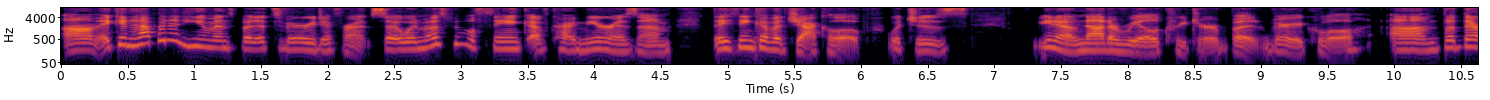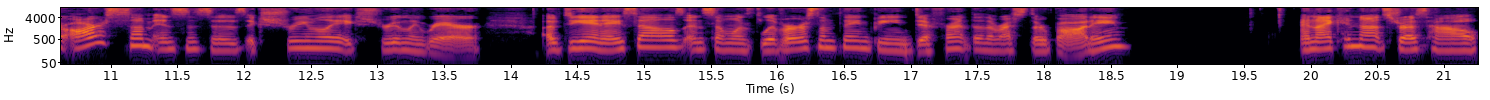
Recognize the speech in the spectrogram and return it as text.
Um, it can happen in humans, but it's very different. So when most people think of chimerism, they think of a jackalope, which is, you know, not a real creature, but very cool. Um, but there are some instances, extremely, extremely rare, of DNA cells in someone's liver or something being different than the rest of their body. And I cannot stress how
